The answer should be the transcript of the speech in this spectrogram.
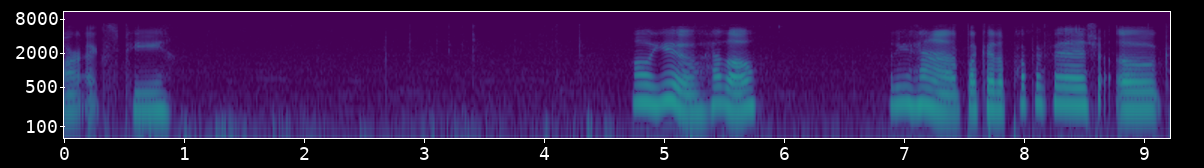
our XP. Oh, you. Hello. What do you have? Bucket of pufferfish, oak,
